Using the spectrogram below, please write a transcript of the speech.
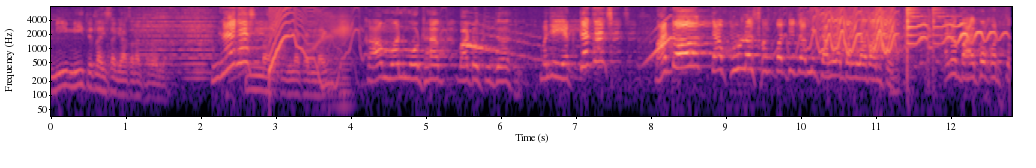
मी मी त्यातला हिस्सा घ्यायचा नाही ठरवलं. नाही? नाही विनाकारण नाही मन मोठा वाटो तुझं? म्हणजे एकट्याच वाटो त्या पूर्ण संपत्तीचा मी चांगला बंगला बांधतो. आणि बायको करतो.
